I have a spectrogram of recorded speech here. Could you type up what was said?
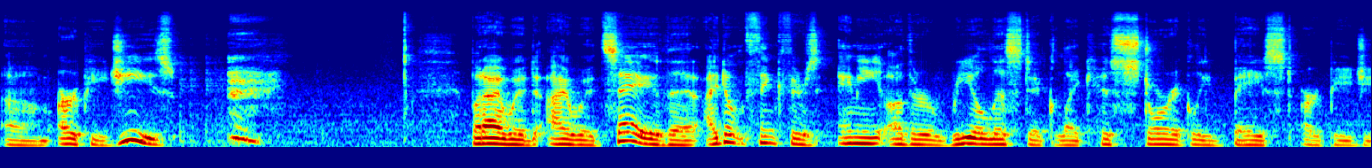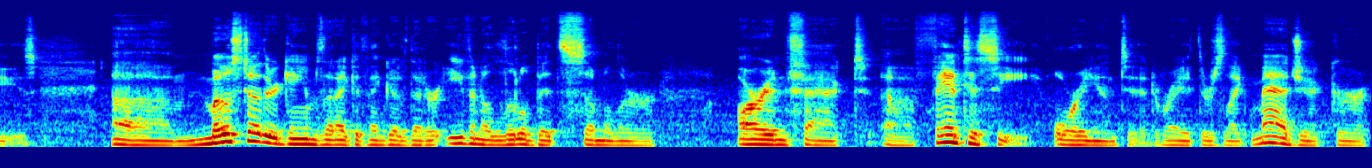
um, RPGs. but I would I would say that I don't think there's any other realistic like historically based RPGs. Um, most other games that I could think of that are even a little bit similar are in fact uh, fantasy oriented, right? There's like magic or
